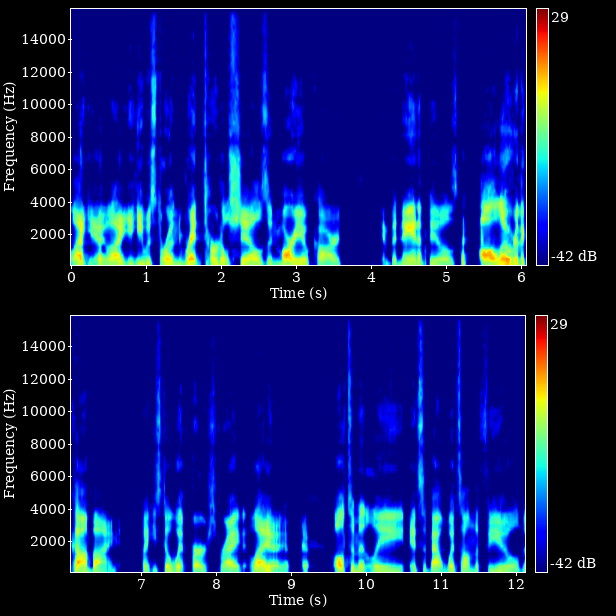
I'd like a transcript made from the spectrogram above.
like like he was throwing red turtle shells in Mario Kart and banana peels all over the combine but he still went first, right? Like yeah, yeah, yeah. ultimately it's about what's on the field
